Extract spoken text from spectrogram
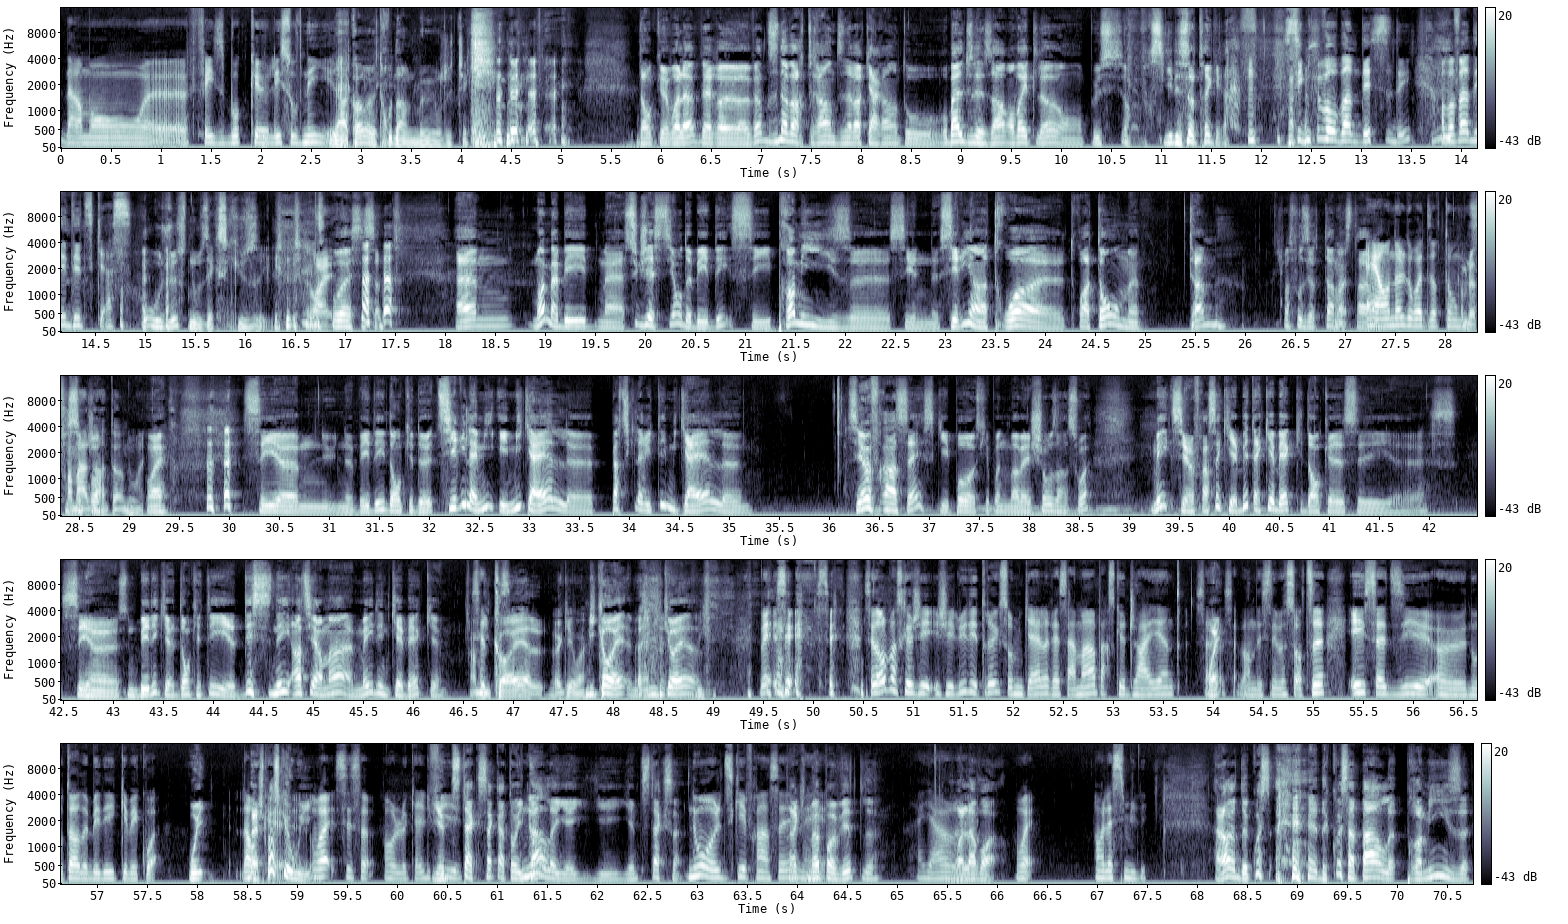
Dans mon euh, Facebook, euh, les Il y souvenirs. a encore un trou dans le mur, j'ai checké. Donc euh, voilà, vers, euh, vers 19h30, 19h40 au, au bal du lézard, on va être là, on peut, on peut signer des autographes. Signez vos bandes dessinées. On va faire des dédicaces. Ou juste nous excuser. Ouais. Ouais, c'est ça. Euh, moi, ma, B- ma suggestion de BD, c'est Promise. Euh, c'est une série en trois, euh, trois tomes. Tomes Je pense qu'il faut dire Tom Ouais. à cette heure. Eh, on a le droit de dire ton Comme le fromage en tonne. Ouais. Ouais. c'est euh, une BD donc de Thierry Lamy et Michael. Euh, particularité, Michael, euh, c'est un Français, ce qui est pas, ce qui est pas une mauvaise chose en soi. Mais c'est un Français qui habite à Québec, donc euh, c'est euh, c'est un- c'est une BD qui a donc été dessinée entièrement euh, made in Québec. C'est- Michael. Ok, ouais. Michael, euh, Michael. Mais c'est- drôle parce que j'ai lu des trucs sur Michael récemment parce que Giant, sa, Ouais. sa bande dessinée va sortir, et ça dit euh, un auteur de BD québécois. Oui. Donc, Ben, je pense que oui. Ouais, c'est ça. On le qualifie. Il y a un petit accent quand on y Nous- parle, là, il y a, il y a- il y a un petit accent. Nous, on le dit qu'il est français. Tranquillement, mais pas vite, là. Ailleurs. On va euh, l'avoir. Ouais. On va l'assimiler. Alors, de quoi, ça- de quoi ça parle, Promise?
